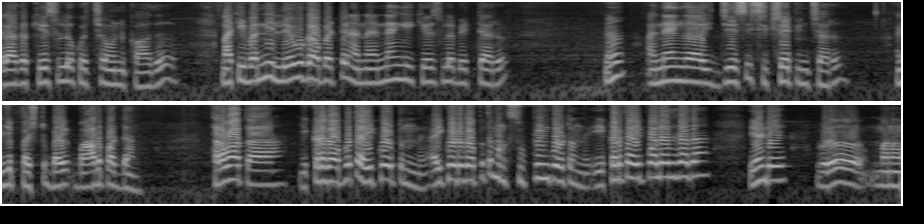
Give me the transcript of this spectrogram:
ఇలాగ కేసుల్లోకి వచ్చేవాడిని కాదు. నాకు ఇవన్నీ లేవు కాబట్టి నన్ను అన్యాయంగా ఈ కేసులో పెట్టారు. అన్యాయంగా ఇచ్చేసి శిక్ష వేయించారు అని చెప్పి ఫస్ట్ భయ బాధపడ్డాను. తర్వాత ఇక్కడ కాకపోతే హైకోర్టు ఉంది. హైకోర్టు కాకపోతే మనకు సుప్రీంకోర్టు ఉంది. ఇక్కడితో అయిపోలేదు కదా. ఏంటి? ఇప్పుడు మనం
